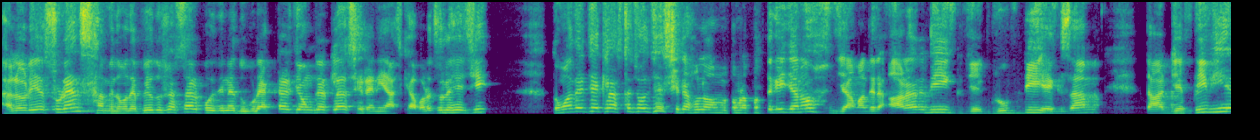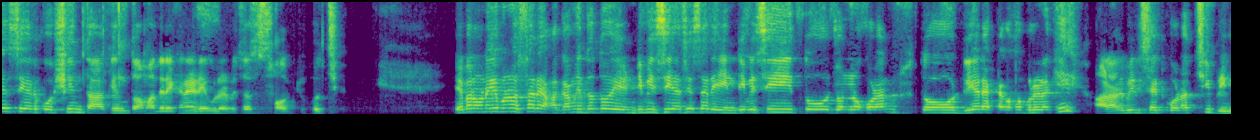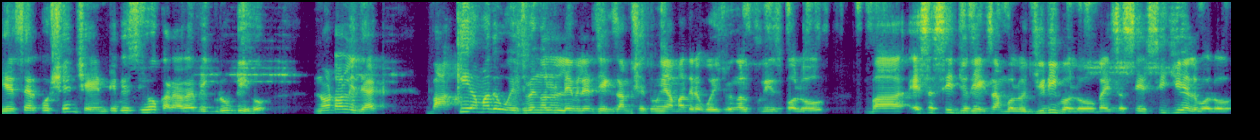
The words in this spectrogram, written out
Hello dear students আমি তোমাদের প্রিয় তুষার স্যার। প্রতিদিনের দুপুর একটার যে অঙ্কের ক্লাস সেটা নিয়ে আজকে আবারও চলে এসেছি। তোমাদের যে ক্লাসটা চলছে, সেটা হলো তোমরা প্রত্যেকেই জানো যে আমাদের আরআরবি যে গ্রুপ ডি এক্সাম তার যে প্রিভিয়াস ইয়ার কোশ্চিন তা কিন্তু আমাদের এখানে রেগুলার বেসিস সলভ হচ্ছে। এবার অনেকে মনে হয়, স্যার, আগামীতে তো এনটিপিসি আছে, স্যার, এই এনটিপিসি তো জন্য করান। তো ডিয়ার একটা কথা বলে রাখি আরআরবির সেট করাচ্ছি প্রিভিয়াস ইয়ার কোশ্চেন সে এনটিপিসি হোক আর আরআরবি গ্রুপ ডি হোক। নট অনলি দ্যাট বাকি আমাদের ওয়েস্ট বেঙ্গল লেভেলের যে এক্সাম সে তুমি আমাদের ওয়েস্ট বেঙ্গল পুলিশ বলো, বা এসএসসি যদি এক্সাম বলো জিডি বলো, বা এসএসসি সিজিএল বলো,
